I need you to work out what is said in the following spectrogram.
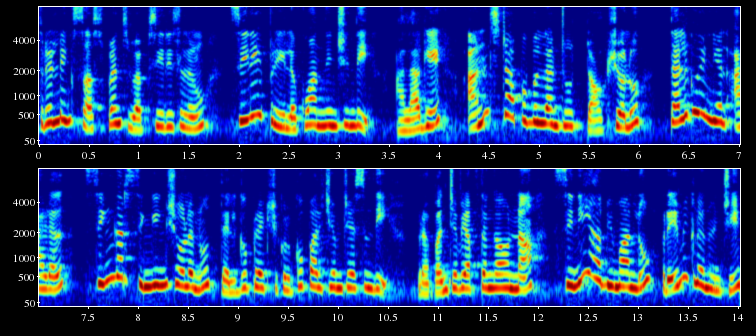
థ్రిల్లింగ్ సస్పెన్స్ వెబ్ సిరీస్లను సినీ ప్రియులకు అందించింది. అలాగే అన్స్టాపబుల్ అంటూ టాక్ షోలు Telugu Indian Idol singer singing షోలను తెలుగు ప్రేక్షకులకు పరిచయం చేసింది. ప్రపంచవ్యాప్తంగా ఉన్న సినీ అభిమానులు ప్రేమికుల నుంచి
